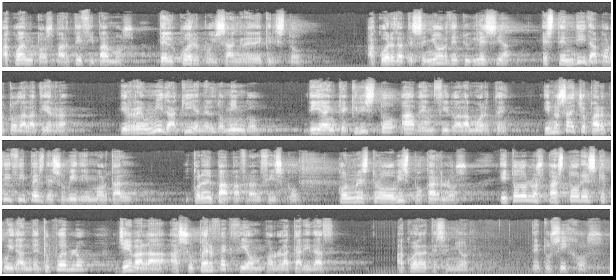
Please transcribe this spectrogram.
a cuantos participamos del cuerpo y sangre de Cristo. Acuérdate, Señor, de tu Iglesia extendida por toda la tierra y reunida aquí en el domingo, día en que Cristo ha vencido a la muerte y nos ha hecho partícipes de su vida inmortal, y con el Papa Francisco, con nuestro obispo Carlos y todos los pastores que cuidan de tu pueblo, llévala a su perfección por la caridad. Acuérdate, Señor, de tus hijos,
